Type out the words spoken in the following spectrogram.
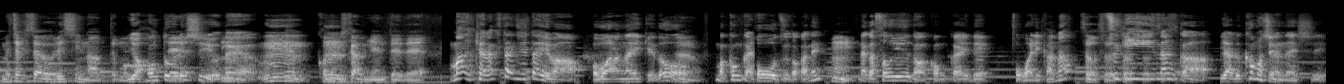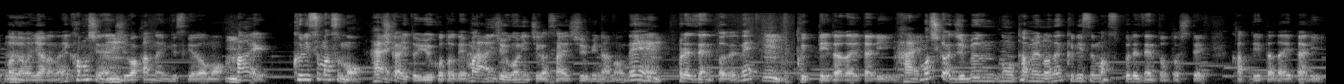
めちゃくちゃ嬉しいなって思って。いやほんと嬉しいよね。うん。この期間限定で。まあ、キャラクター自体は終わらないけど、うん。まあ今回ポーズとかね、うん。なんかそういうのは今回で終わりかな？そうそうそうそう。次なんかやるかもしれないし、まだやらないかもしれないし、うん。わかんないんですけども、うん。はい。クリスマスもはい近いということで、まあはい25日が最終日なので、プレゼントでね、うん。送っていただいたり、はいもしくは自分のためのね、クリスマスプレゼントとして買っていただいたり、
